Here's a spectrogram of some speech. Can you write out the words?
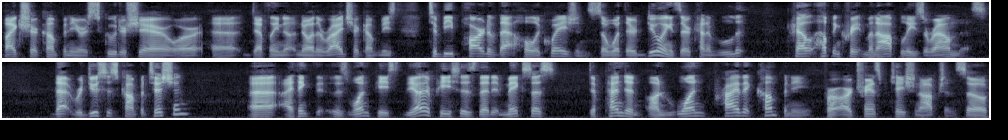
bike share company or scooter share or uh, definitely no, no other ride share companies to be part of that whole equation. So what they're doing is they're kind of li- helping create monopolies around this. That reduces competition. Uh, I think that is one piece. The other piece is that it makes us dependent on one private company for our transportation options. So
